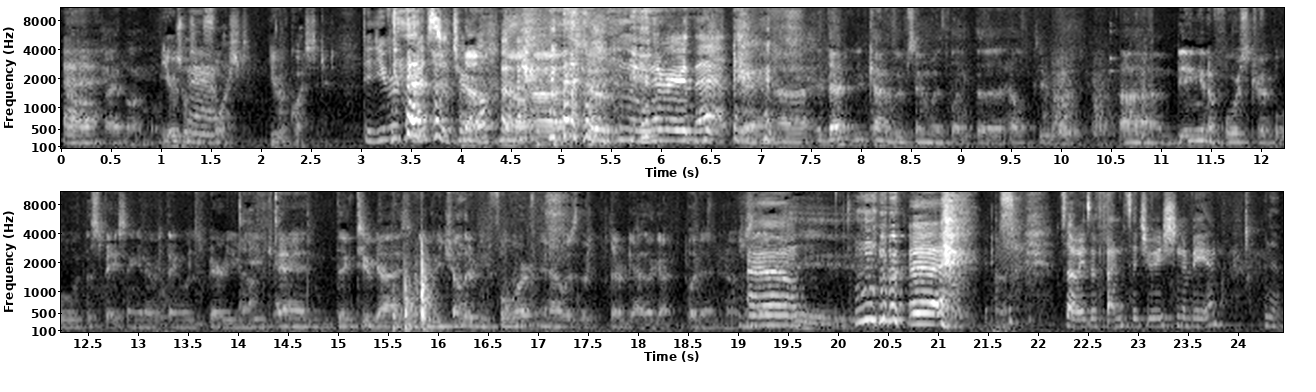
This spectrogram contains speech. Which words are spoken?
oh, Uh, I had bottom bunk. Yours wasn't Yeah. forced. You requested it. Did you request a triple? No, no. Uh, so Never heard that. yeah, uh, that kind of loops in with like the health too. Um, being in a forced triple with the spacing and everything was very unique, and the two guys knew each other before, and I was the third guy that got put in. And I was just Oh. like, hey. Uh, it's always a fun situation to be in. No.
